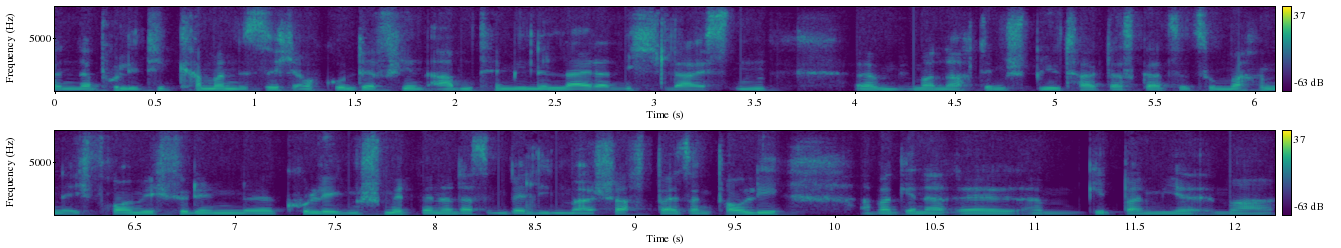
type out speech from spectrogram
in der Politik kann man es sich aufgrund der vielen Abendtermine leider nicht leisten, ähm, immer nach dem Spieltag das Ganze zu machen. Ich freue mich für den äh, Kollegen Schmidt, wenn er das in Berlin mal schafft bei St. Pauli. Aber generell ähm, geht bei mir immer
